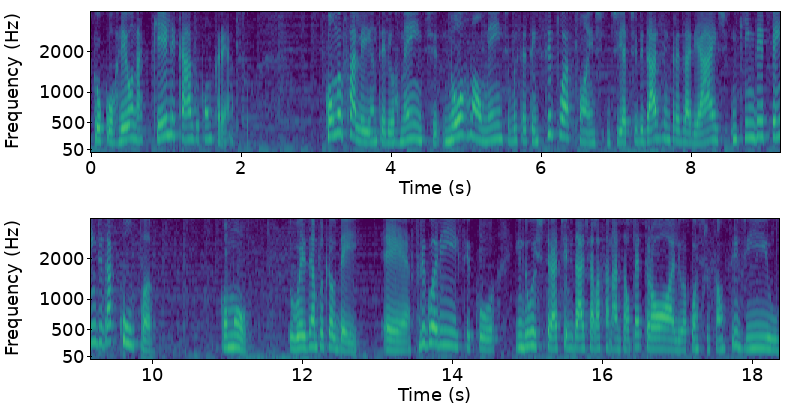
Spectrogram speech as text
que ocorreu naquele caso concreto. Como eu falei anteriormente, normalmente você tem situações de atividades empresariais em que independe da culpa. Como o exemplo que eu dei, é, frigorífico, indústria, atividades relacionadas ao petróleo, à construção civil.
